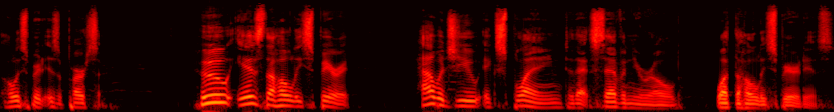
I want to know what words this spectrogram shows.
the Holy Spirit is a person. Who is the Holy Spirit? How would you explain to that seven year old what the Holy Spirit is?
